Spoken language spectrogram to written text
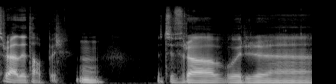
tror jeg de taper. Mm. Ut ifra hvor eh,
